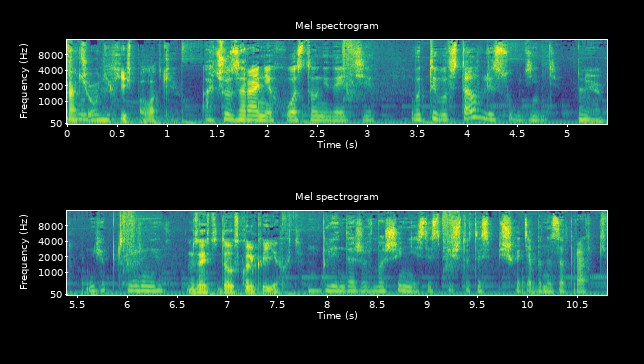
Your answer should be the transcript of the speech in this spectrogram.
А что, у них есть палатки? А что заранее хостел не дойти? Вот ты бы встал в лесу где-нибудь? Нет. Я бы тоже нет. Знаете, до сколько ехать? Блин, даже в машине, если спишь, то ты спишь хотя бы на заправке.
